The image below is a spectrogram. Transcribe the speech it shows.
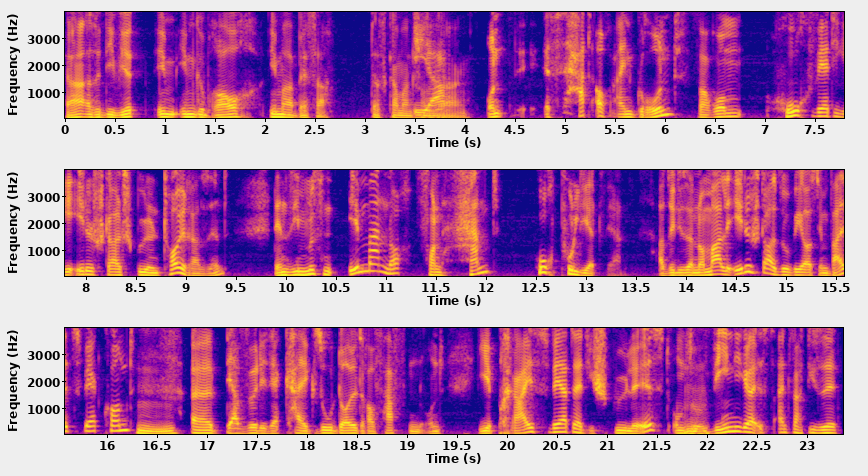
Ja, also die wird im, im Gebrauch immer besser. Das kann man schon ja, sagen. Und es hat auch einen Grund, warum hochwertige Edelstahlspülen teurer sind, denn sie müssen immer noch von Hand hochpoliert werden. Also dieser normale Edelstahl, so wie er aus dem Walzwerk kommt, mhm. äh, da würde der Kalk so doll drauf haften. Und je preiswerter die Spüle ist, umso mhm. weniger ist einfach diese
